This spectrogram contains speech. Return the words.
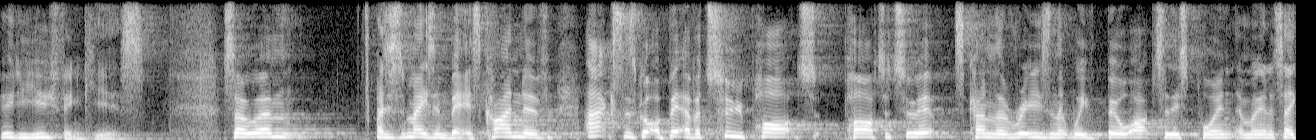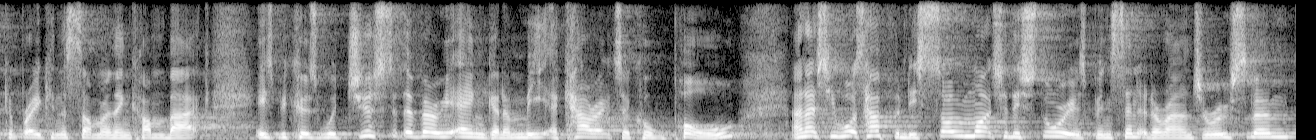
Who do you think he is? So, um, there's this amazing bit. It's kind of, Acts has got a bit of a two part parter to it. It's kind of the reason that we've built up to this point, and we're going to take a break in the summer and then come back, is because we're just at the very end going to meet a character called Paul. And actually, what's happened is so much of this story has been centered around Jerusalem.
